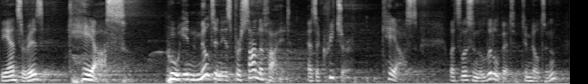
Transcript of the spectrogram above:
The answer is chaos, who in Milton is personified as a creature, chaos. Let's listen a little bit to Milton.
